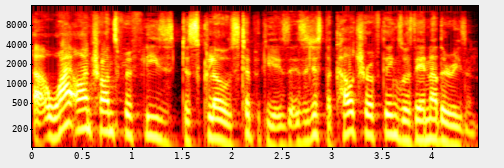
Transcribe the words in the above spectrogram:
Uh, why aren't transfer fees disclosed typically? Is, is it just the culture of things or is there another reason?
